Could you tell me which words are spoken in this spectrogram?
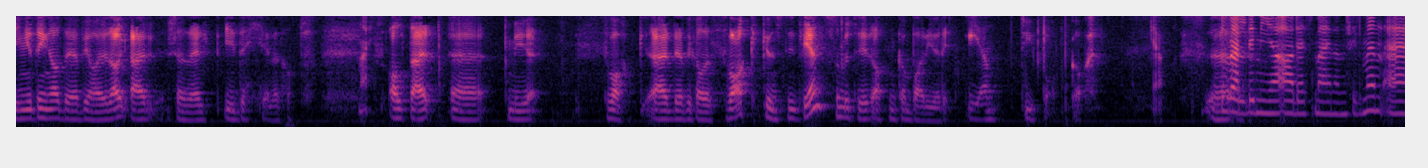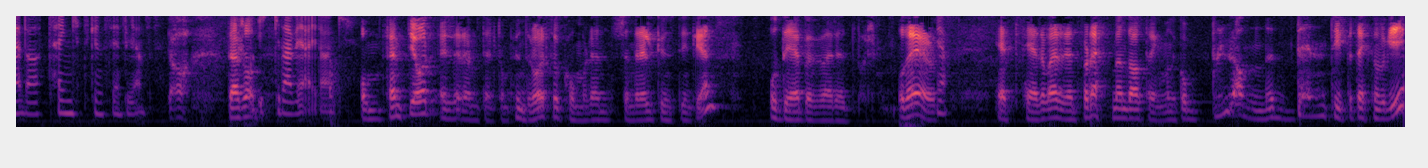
Ingenting av det vi har i dag, er generelt i det hele tatt. Nei. Alt er eh, mye svak, er det vi kaller svak kunstig intelligens, som betyr at den kan bare gjøre én type oppgave. Ja. Så veldig mye av det som er i den filmen, er da tenkt kunstig intelligens. Ja, det er sånn Ikke der vi er i dag. om 50 år, eller eventuelt om 100 år, så kommer det en generell kunstig intelligens, og det bør vi være redd for. Og det er jo Ja. Helt fair å være redd for det, men da trenger man ikke å blande den type teknologi,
